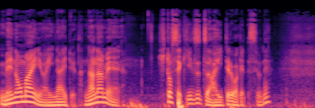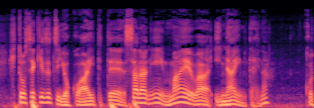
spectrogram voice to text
う目の前にはいないというか斜め一席ずつ空いてるわけですよね一席ずつ横空いててさらに前はいないみたいなこ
